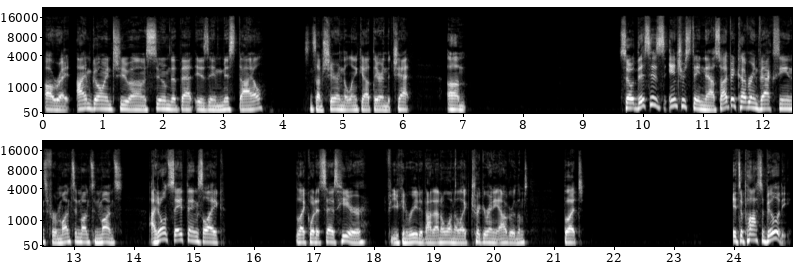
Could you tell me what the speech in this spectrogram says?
All right. I'm going to uh, assume that that is a misdial since I'm sharing the link out there in the chat. Um, so this is interesting now. So I've been covering vaccines for months and months and months. I don't say things like like what it says here. If you can read it, I don't want to like trigger any algorithms, but it's a possibility.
